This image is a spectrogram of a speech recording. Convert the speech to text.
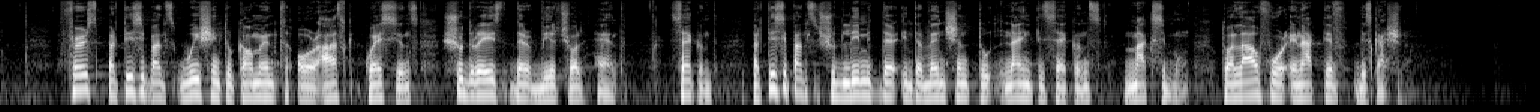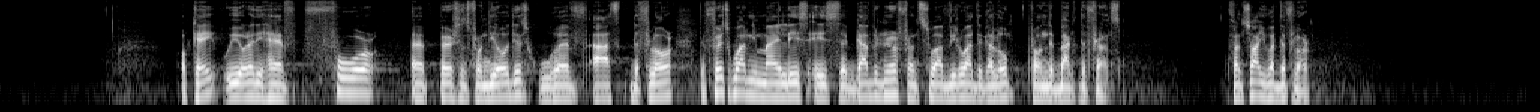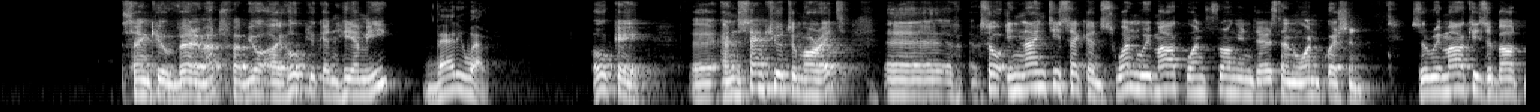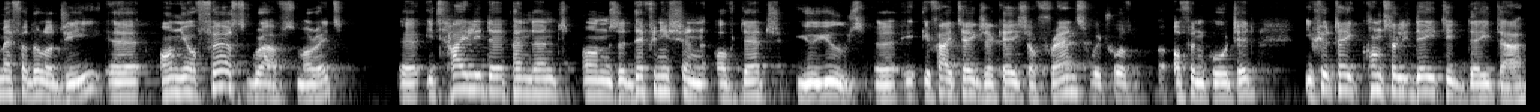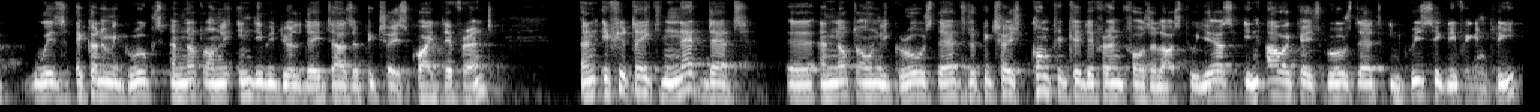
First, participants wishing to comment or ask questions should raise their virtual hand. Second, participants should limit their intervention to 90 seconds maximum to allow for an active discussion. Okay, we already have four uh, persons from the audience who have asked the floor. The first one in my list is uh, Governor Francois Villeroy de Galhau from the Banque de France. Francois, you have the floor. Thank you very much, Fabio. I hope you can hear me. Very well. Okay. Uh, and thank you to Moritz. Uh, so in 90 seconds, one remark, one strong interest, and one question. The remark is about methodology. Uh, on your first graphs, Moritz, uh, it's highly dependent on the definition of debt you use. Uh, if I take the case of France, which was often quoted, if you take consolidated data with economic groups and not only individual data, the picture is quite different. And if you take net debt uh, and not only gross debt, the picture is completely different for the last two years. In our case, gross debt increased significantly,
